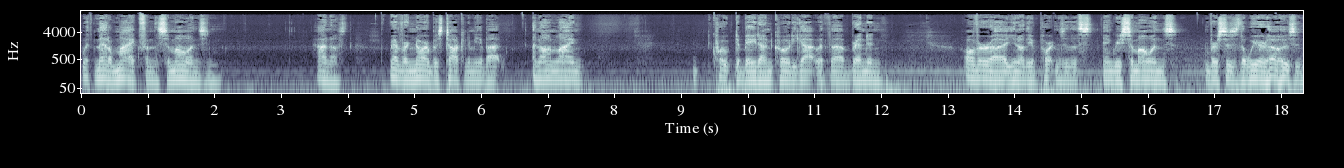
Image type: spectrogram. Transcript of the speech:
with Metal Mike from the Samoans and I don't know. Reverend Norb was talking to me about an online quote debate unquote he got with uh, Brendan over uh, you know the importance of the angry Samoans versus the weirdos and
